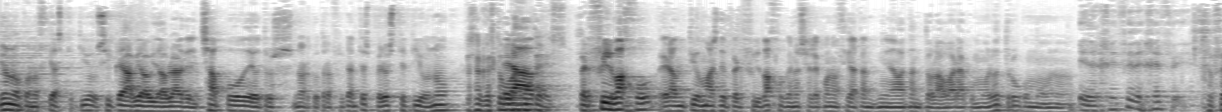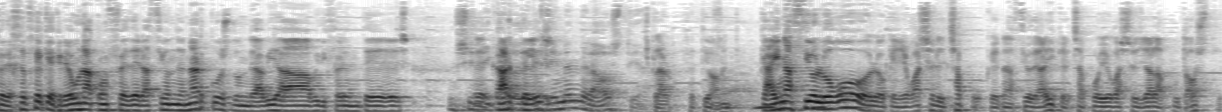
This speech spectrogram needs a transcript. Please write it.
Yo no lo conocía a este tío, sí que había oído hablar del Chapo, de otros narcotraficantes, pero este tío no. Es el que estuvo era antes. perfil bajo, era un tío más de perfil bajo, que no se le conocía tanto, ni daba tanto la vara como el otro, como... ¿no? El jefe de jefes. jefe de jefe que creó una confederación de narcos donde había diferentes Un eh, del cárteles. crimen de la hostia. Claro, efectivamente. Que ahí nació luego lo que llegó a ser el Chapo, que nació de ahí, que el Chapo llegó a ser ya la puta hostia.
